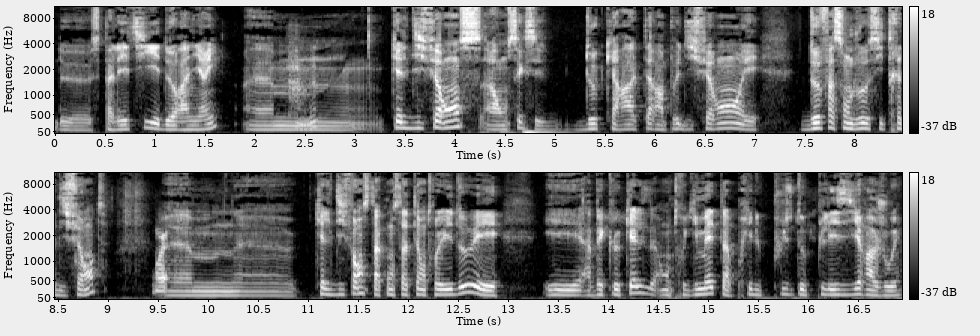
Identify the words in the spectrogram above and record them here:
de Spalletti et de Ranieri. Euh, Mhm. Quelle différence Alors on sait que c'est deux caractères un peu différents et deux façons de jouer aussi très différentes. Ouais. Euh, euh, quelle différence t'as constaté entre les deux et, et avec lequel entre guillemets t'as pris le plus de plaisir à jouer?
